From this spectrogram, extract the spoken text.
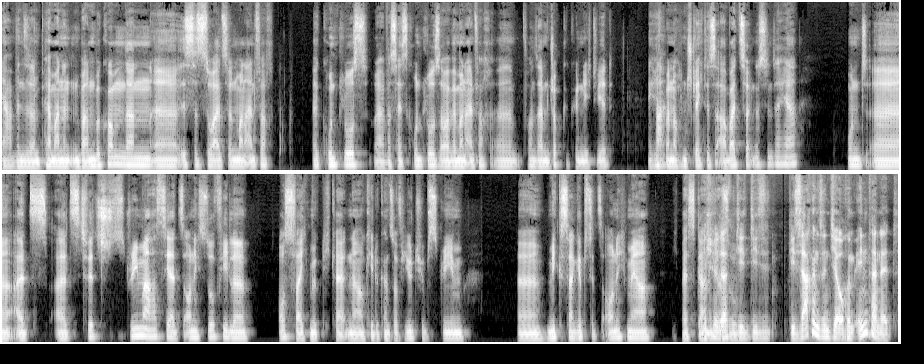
ja, wenn sie dann permanenten Bann bekommen, dann äh, ist es so, als wenn man einfach äh, grundlos, oder was heißt grundlos, aber wenn man einfach äh, von seinem Job gekündigt wird, dann kriegt Ah. man noch ein schlechtes Arbeitszeugnis hinterher. Und äh, als, als Twitch-Streamer hast du ja jetzt auch nicht so viele Ausweichmöglichkeiten. Ne? Okay, du kannst auf YouTube streamen. Äh, Mixer gibt's jetzt auch nicht mehr. Ich weiß gar Nicht nicht. also, die, die, die Sachen sind ja auch im Internet.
